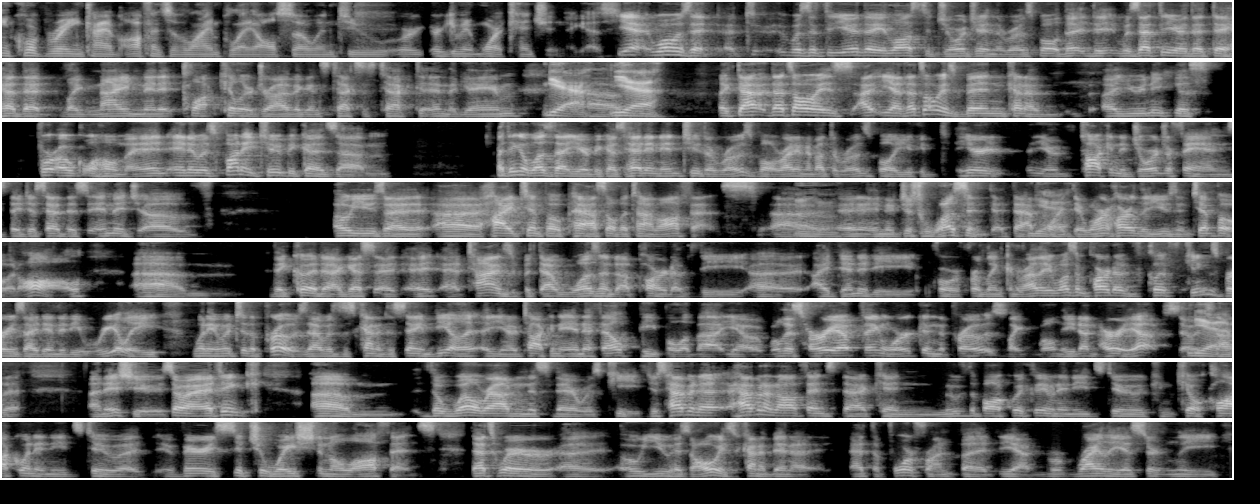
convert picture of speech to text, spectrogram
incorporating kind of offensive line play also into or, or giving it more attention i guess. Yeah what was it? Uh, was it the year they lost to georgia in the rose bowl? The, the, was that the year that they had that like nine minute clock killer drive against texas tech to end the game? Yeah um, yeah. like that that's always I, yeah that's always been kind of a uniqueness for oklahoma. And and it was funny too because um I think it was that year because heading into the Rose Bowl, writing about the Rose Bowl, you could hear, you know, talking to Georgia fans, they just had this image of OU's a, a high tempo pass all the time offense, uh, mm-hmm. and, and, it just wasn't at that yeah. point. They weren't hardly using tempo at all. Um, they could, I guess, at, at, at, times, but that wasn't a part of the uh, identity for for Lincoln Riley. It wasn't part of Cliff Kingsbury's identity really when he went to the pros. That was this kind of the same deal. Uh, you know, talking to NFL people about, you know, will this hurry up thing work in the pros? Like, well, he doesn't hurry up, so it's yeah. not a, an issue. So I think um, the well-roundedness there was key. Just having a having an offense that can move the ball quickly when it needs to, can kill clock when it needs to, a, a very situational offense. That's where uh, OU has always kind of been a, at the forefront. But yeah, Riley has certainly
